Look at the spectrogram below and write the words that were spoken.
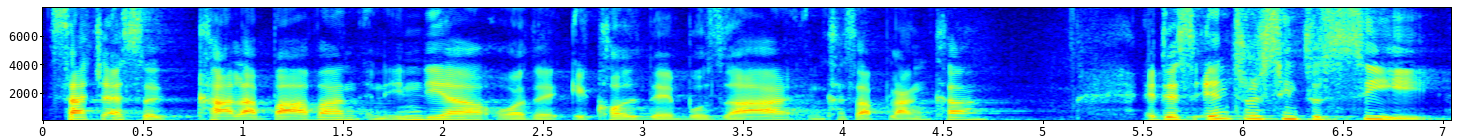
such as the Kala Bhavan in India or the École des Beaux-Arts in Casablanca, it is interesting to see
